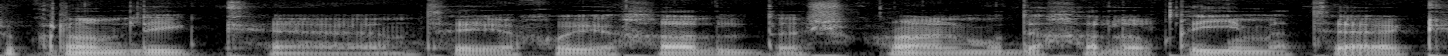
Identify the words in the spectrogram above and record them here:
شكرا لك انت يا أخوي خالد. شكرا على المداخلة القيمة تاعك.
